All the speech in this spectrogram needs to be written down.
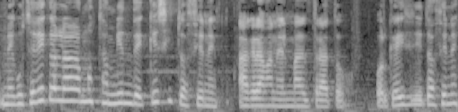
Me gustaría que habláramos también de qué situaciones agravan el maltrato, porque hay situaciones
